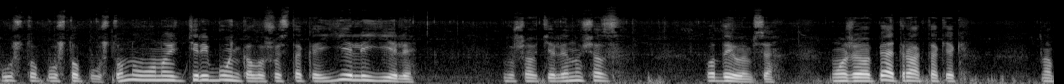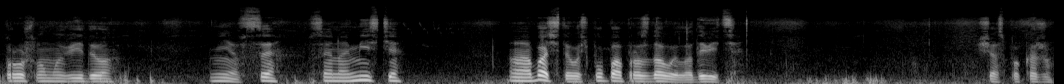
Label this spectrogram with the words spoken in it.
Пусто, пусто, пусто. Ну воно й теребонькало щось таке. Єлі-єлі. Душа в тілі. Ну зараз подивимося. Може опять рак, так як на прошлому відео. Ні, все, все на місці. А, бачите, ось пупа роздавила, дивіться. Зараз покажу.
